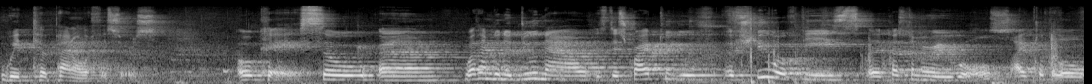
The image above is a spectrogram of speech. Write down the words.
with panel officers. Okay, so um, what I'm going to do now is describe to you a few of these uh, customary rules. I took a little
